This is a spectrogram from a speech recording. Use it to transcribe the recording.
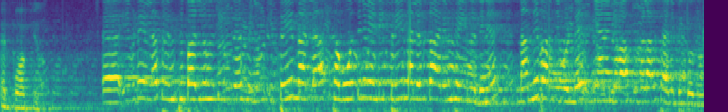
and for our future. ഇവിടെയുള്ള പ്രിൻസിപ്പാളിനും ടീച്ചേഴ്സിനും ഇത്രയും നല്ല സമൂഹത്തിന് വേണ്ടി ഇത്രയും നല്ലൊരു കാര്യം ചെയ്യുന്നതിന് നന്ദി പറഞ്ഞുകൊണ്ട് ഞാൻ എന്റെ വാക്കുകൾ അവസാനിപ്പിക്കുന്നു.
